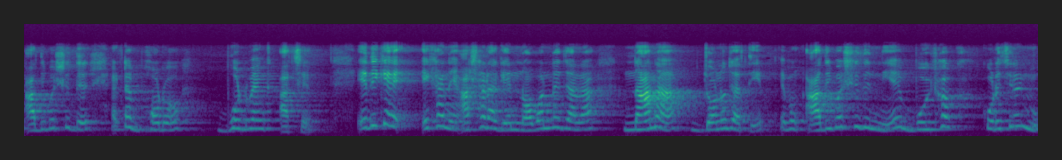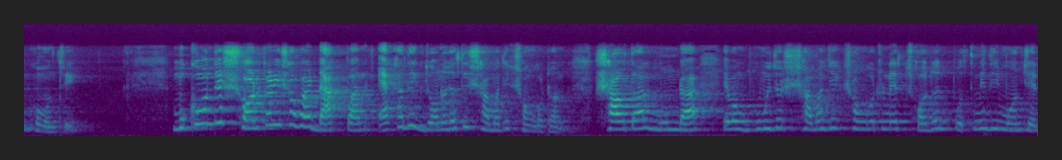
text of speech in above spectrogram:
আদিবাসীদের একটা বড় ভোট ব্যাংক আছে। এদিকে এখানে আসার আগে নবান্নে যারা নানা জনজাতি এবং আদিবাসীদের নিয়ে বৈঠক করেছিলেন মুখ্যমন্ত্রী। মুখ্যমন্ত্রীর সরকারি সভায় ডাক পান একাধিক জনজাতির সামাজিক সংগঠন। সাঁওতাল, মুন্ডা এবং ভূমিজ সামাজিক সংগঠনের ছজন প্রতিনিধি মঞ্চের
